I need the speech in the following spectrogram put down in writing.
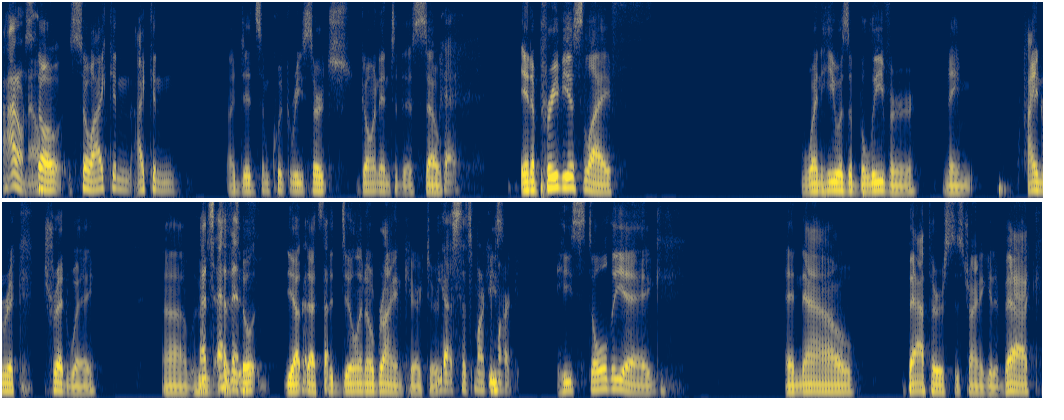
I don't know. So so I can I can I did some quick research going into this. So okay, in a previous life when he was a believer named Heinrich Treadway um That's Evan. Yep that's that- the Dylan O'Brien character yes, that's Marky He's- Mark. he stole the egg and now Bathurst is trying to get it back.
